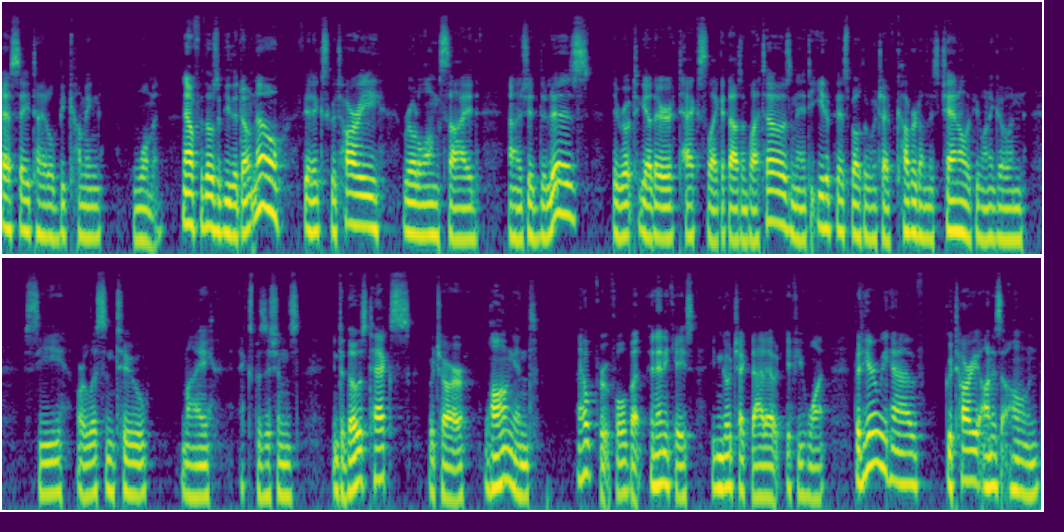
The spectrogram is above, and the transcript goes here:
essay titled Becoming Woman. Now, for those of you that don't know, Felix Guattari wrote alongside uh, Gilles Deleuze. They wrote together texts like A Thousand Plateaus and Anti Oedipus, both of which I've covered on this channel if you want to go and see or listen to my expositions into those texts, which are long and I hope fruitful, but in any case, you can go check that out if you want. But here we have Guattari on his own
